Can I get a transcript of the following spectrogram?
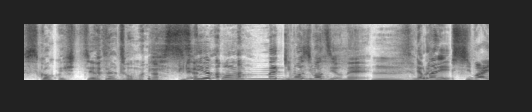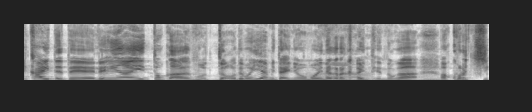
すごく必要だと思います必要な気もしますよね、ん。やっぱり芝居書いてて恋愛とかもうどうでもいいやみたいに思いながら書いてんのがあ,、これ違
